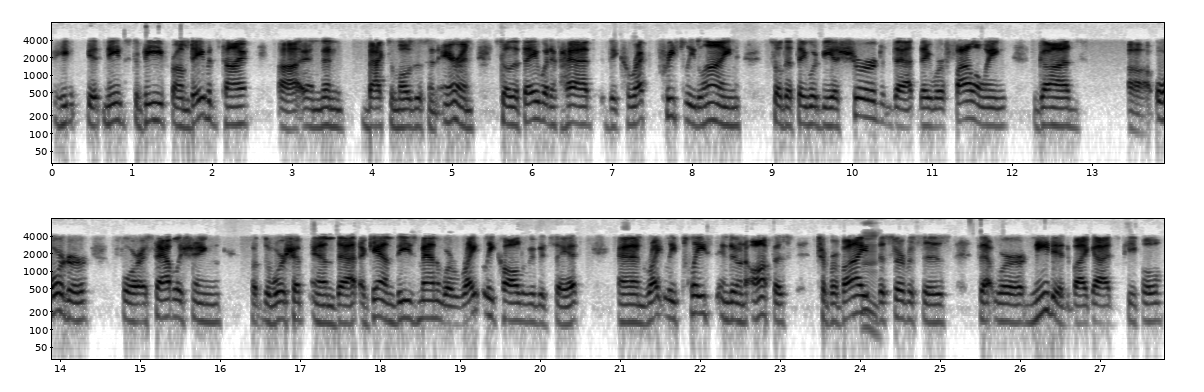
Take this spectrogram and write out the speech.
he, it needs to be from David's time, uh, and then back to Moses and Aaron, so that they would have had the correct priestly line, so that they would be assured that they were following God's uh, order for establishing the worship, and that again, these men were rightly called, we would say it, and rightly placed into an office to provide mm. the services that were needed by God's people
